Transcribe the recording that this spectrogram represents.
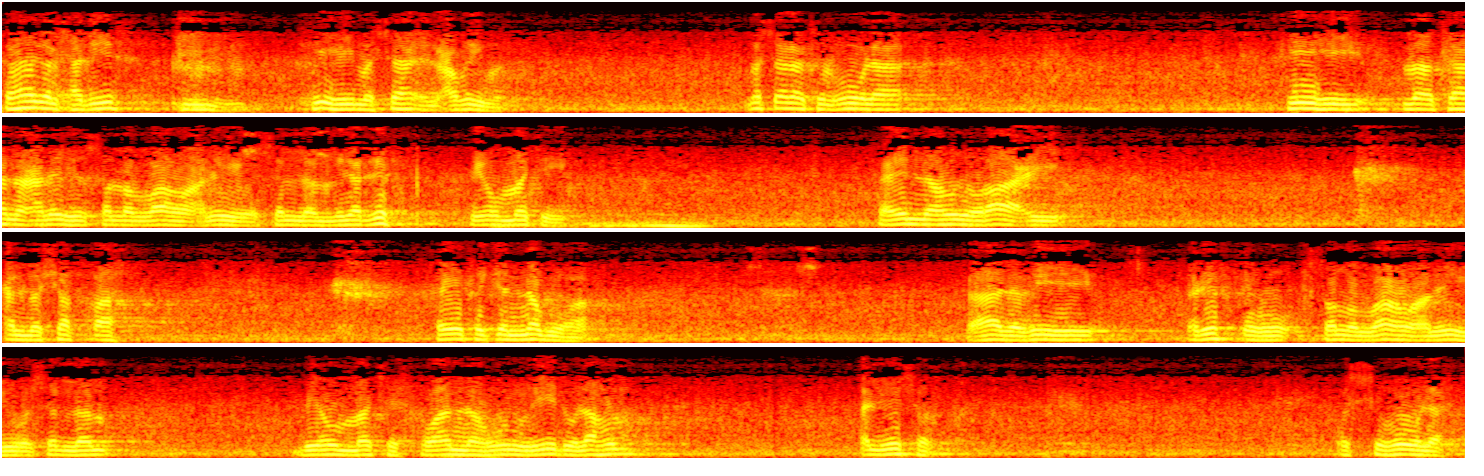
فهذا الحديث فيه مسائل عظيمة. مسألة الأولى فيه ما كان عليه صلى الله عليه وسلم من الرفق في أمته. فإنه يراعي المشقة فيتجنبها. فهذا فيه رفقه صلى الله عليه وسلم بأمته وأنه يريد لهم اليسر والسهولة.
